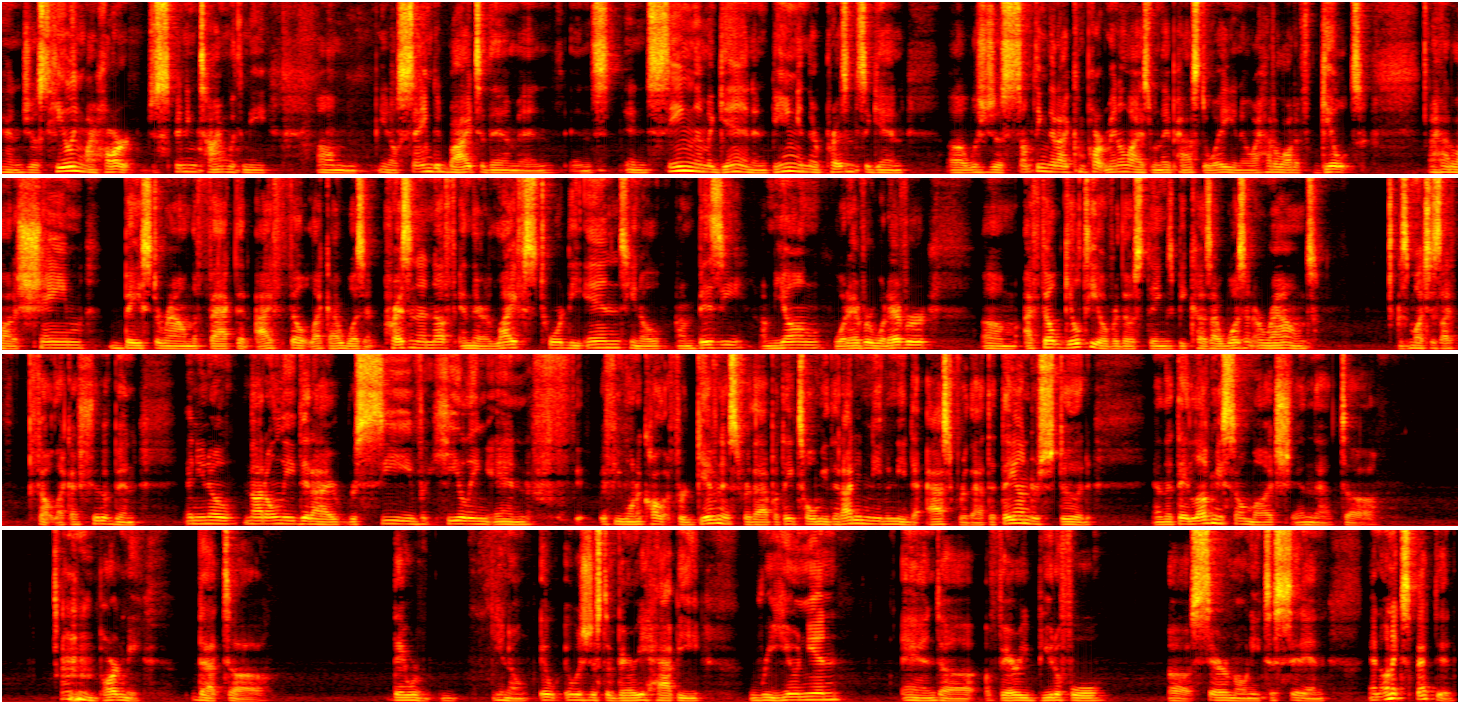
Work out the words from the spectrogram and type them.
and just healing my heart, just spending time with me, um, you know, saying goodbye to them and, and, and seeing them again and being in their presence again uh, was just something that I compartmentalized when they passed away. You know, I had a lot of guilt I had a lot of shame based around the fact that I felt like I wasn't present enough in their lives toward the end. You know, I'm busy, I'm young, whatever, whatever. Um, I felt guilty over those things because I wasn't around as much as I felt like I should have been. And you know, not only did I receive healing and, if you want to call it forgiveness for that, but they told me that I didn't even need to ask for that, that they understood and that they loved me so much and that, uh, pardon me, that uh, they were, you know, it, it was just a very happy reunion and uh, a very beautiful uh, ceremony to sit in and unexpected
